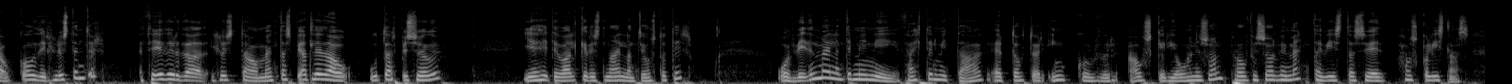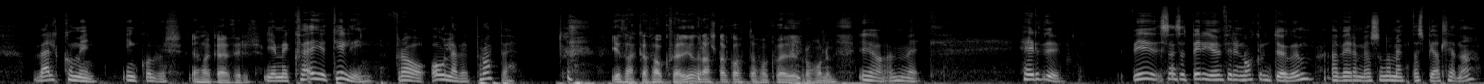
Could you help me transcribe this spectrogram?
Já, góðir hlustendur. Þið eruð að hlusta á mentaspjallið á útarpi sögu. Ég heiti Valgerist Næland Jónsdóttir og viðmælandi minn í þættinum í dag er Dr. Ingólfur Ásker Jóhannesson, profesor við mentavístasvið Háskóli Íslands. Velkomin, Ingólfur. Já, þakka þið fyrir. Ég er með kveðju til þín frá Ólafi Proppe. Ég þakka þá kveðju, það er alltaf gott að fá kveðju frá honum. Já, með. Heyrðu, við sem sagt byrjum fyrir nokkrum dögum að vera með svona mentaspjall hérna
